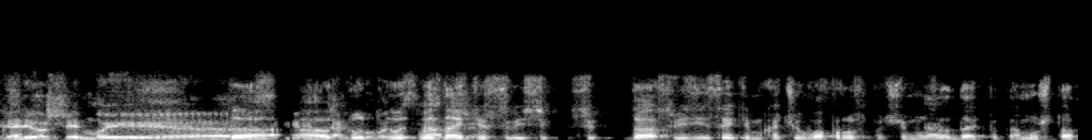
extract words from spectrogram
Тальковым? Игорешей мы... Э, да, а тут, вы, вы знаете, в связи, да, в связи с этим хочу вопрос почему да. задать, потому что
